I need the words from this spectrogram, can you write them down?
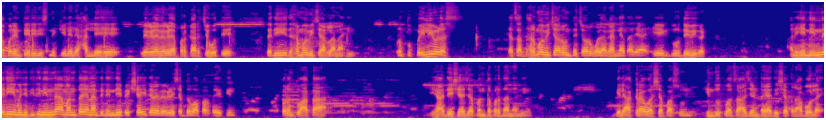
आत्तापर्यंत टेररिस्टने केलेले हल्ले हे वेगळ्या वेगळ्या प्रकारचे होते. कधी धर्म विचारला नाही. परंतु पहिली वेळस त्याचा धर्म विचारून त्याच्यावर गोळ्या घालण्यात आल्या हे एक दुर्दैवी घटना. आणि हे निंदनीय म्हणजे तिची निंदा म्हणता येणार ते निंदेपेक्षाही त्याला वेगळे शब्द वापरता येतील. परंतु आता ह्या देशाच्या पंतप्रधानांनी गेल्या अकरा वर्षापासून हिंदुत्वाचा अजेंडा ह्या देशात राबवला आहे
